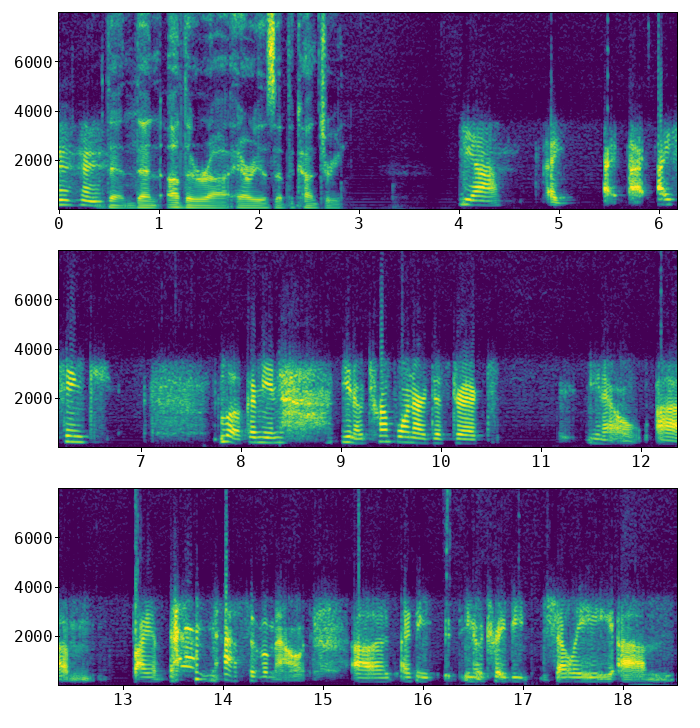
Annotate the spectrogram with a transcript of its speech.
mm-hmm. than than other uh, areas of the country. Yeah, I, I I think. Look, I mean, you know, Trump won our district. You know, um, by a massive amount. Uh, I think you know Trey beat Shelley um,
